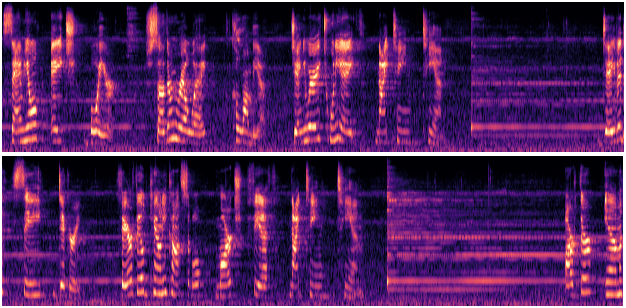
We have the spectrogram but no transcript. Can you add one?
Samuel H. Boyer, Southern Railway, Columbia, January 28th, 1910. David C. Dickery, Fairfield County Constable, March 5th, 1910. Arthur M.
